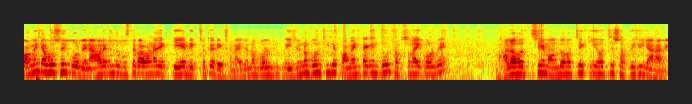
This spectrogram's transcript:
কমেন্ট অবশ্যই করবে, না হলে কিন্তু বুঝতে পারব না যে কে দেখছ কে দেখছ না। এই জন্য বল, এই জন্য বলছি যে কমেন্টটা কিন্তু সবসময় করবে। ভালো হচ্ছে, মন্দ হচ্ছে, কি হচ্ছে সব কিছুই জানাবে।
